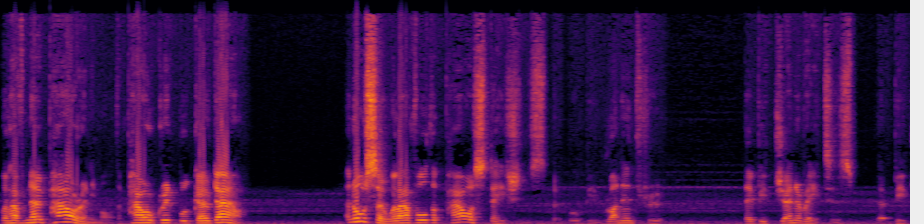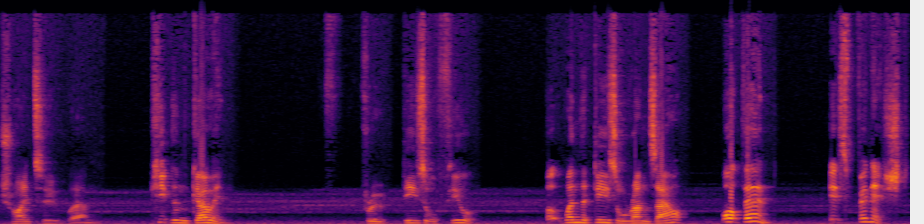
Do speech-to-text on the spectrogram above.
We'll have no power anymore, the power grid will go down. And also, we'll have all the power stations that will be running through. There'd be generators that be trying to um, keep them going through diesel fuel. But when the diesel runs out, what then? It's finished.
